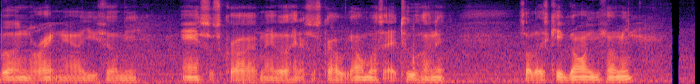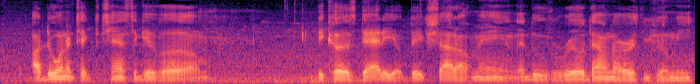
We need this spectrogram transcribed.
button right now, you feel me? And subscribe, man. Go ahead and subscribe. we almost at 200. So let's keep going, you feel me? I do want to take the chance to give um because daddy a big shout out man that dude's real down to earth you feel me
